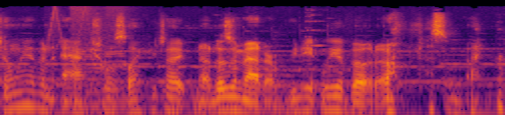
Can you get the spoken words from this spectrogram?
Don't we have an actual psychic type? No, doesn't matter. We, we have Odo. Doesn't matter.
